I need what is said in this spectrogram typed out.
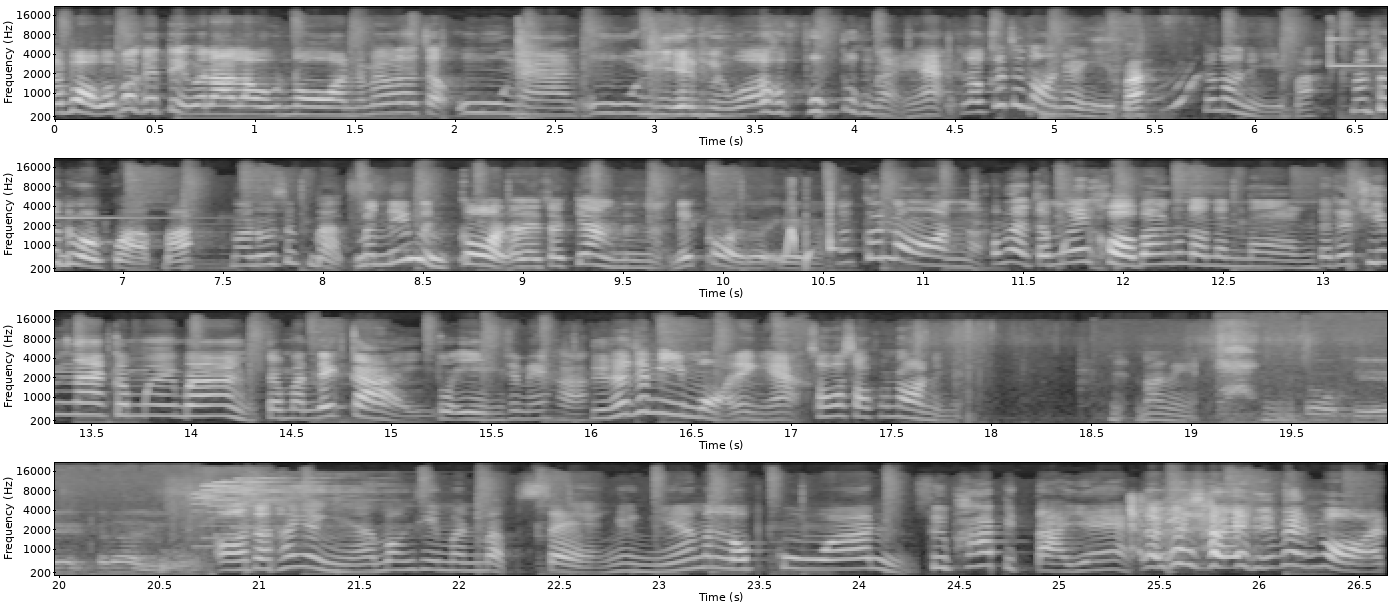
จะบอกว่าปกติเวลาเรานอนนะไม่ว่าเราจะอู้งาน อู้เรียนหรือว่าพุกตรงไหนอะเราก็จะนอนกันอย่างนี้ปะก็นอนอย่างนี้ปะมันสะดวกกว่าปะมันรู้สึกแบบมันไม่เหมือนกอดอะไรสักอย่างหนึ่งอะได้กอดตัวเองอะแล้วก็นอนอะเพราะมันอาจจะเมื่อยคอบ้างถ้านอนนานๆ แต่ถ้าทิ่มหน้าก็เมื่อยบ้าง แต่มันได้ไก่ตัวเองใช่ไหมคะ หรือถ้าจะมีหมอนอย่างเงี้ยซอฟว่าซอฟก็นอนอย่างเงี้ย เนี่ยนอนอย่างเงี้ยก็โอเคก็ได้อยู่ อ๋อแต่ถ้าอย่างเงี้ยบางทีมันแบบแสงอย่างเงี้ยมันรบกวน ซื้อผ้าปิดตาแยก แล้วก็ใช้อันนี้เป็นหมอน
